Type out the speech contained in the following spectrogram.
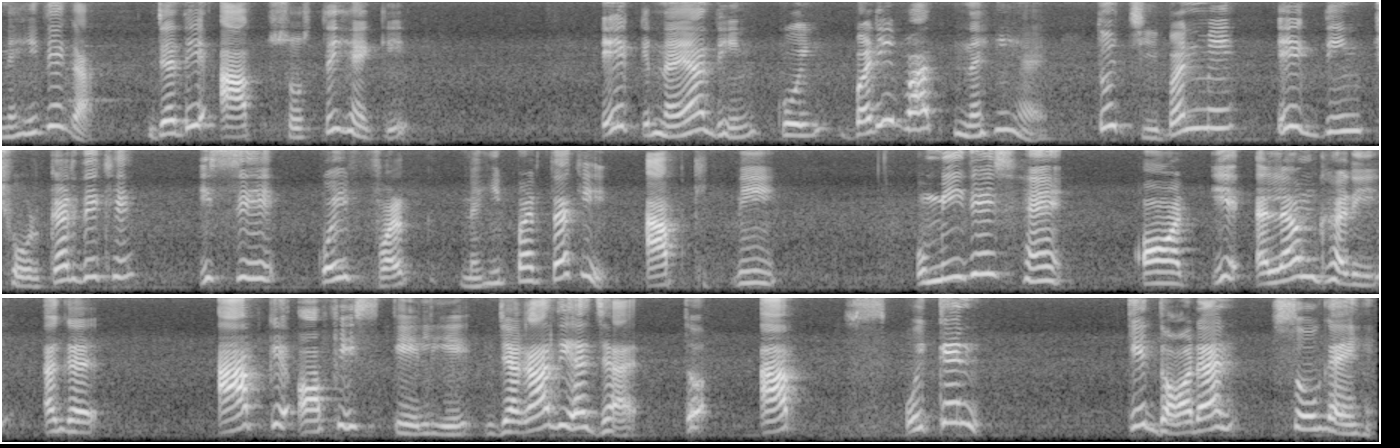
नहीं देगा। यदि आप सोचते हैं कि एक नया दिन कोई बड़ी बात नहीं है तो जीवन में एक दिन छोड़कर देखें। इससे कोई फ़र्क नहीं पड़ता कि आप कितनी उम्मीदें हैं और ये अलार्म घड़ी अगर आपके ऑफ़िस के लिए जगा दिया जाए तो आप वीकेंड के दौरान सो गए हैं।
